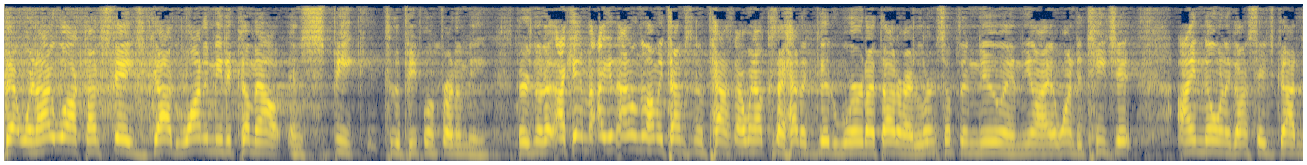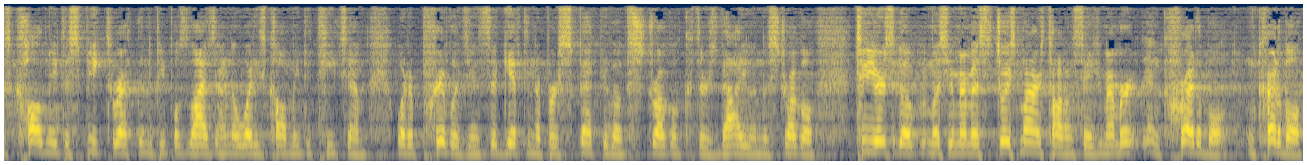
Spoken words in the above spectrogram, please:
that when I walk on stage, God wanted me to come out and speak to the people in front of me. There's no, I can't, I, I don't know how many times in the past I went out because I had a good word, I thought, or I learned something new, and you know, I wanted to teach it. I know when I go on stage, God has called me to speak directly into people's lives, and I know what He's called me to teach them. What a privilege, and it's a gift and a perspective of struggle because there's value in the struggle. Two years ago, most of you remember this, Joyce Myers taught on stage. Remember? Incredible, incredible.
